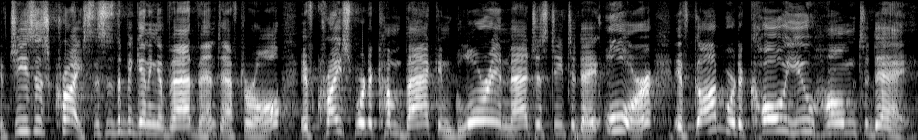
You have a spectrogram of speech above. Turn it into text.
if Jesus Christ, this is the beginning of Advent after all, if Christ were to come back in glory and majesty today, or if God were to call you home today,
